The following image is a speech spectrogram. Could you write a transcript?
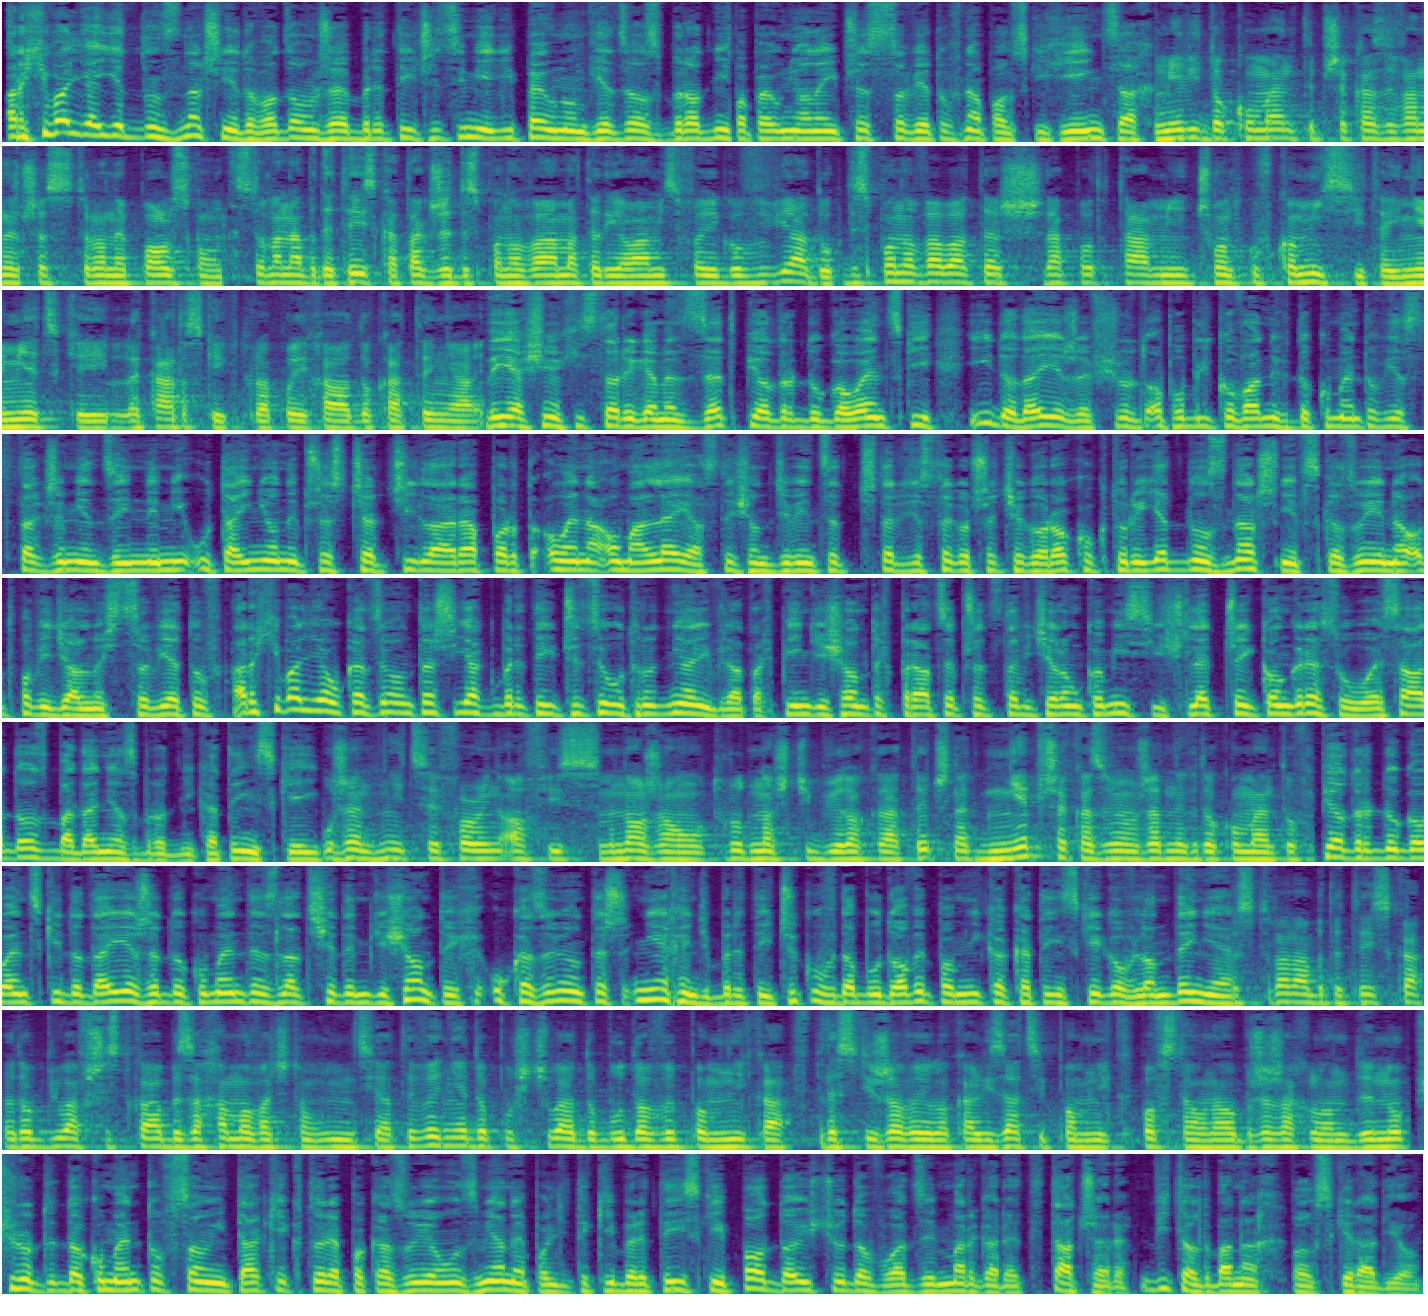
Archiwalia jednoznacznie dowodzą, że Brytyjczycy mieli pełną wiedzę o zbrodni popełnionej przez Sowietów na polskich jeńcach. Mieli dokumenty przekazywane przez stronę polską. Strona brytyjska także dysponowała materiałami swojego wywiadu. Dysponowała też raportami członków komisji tej niemieckiej, lekarskiej, która pojechała do Katynia. Wyjaśnia historyk MSZ Piotr Dugołęcki i dodaje, że wśród opublikowanych dokumentów jest także m.in. utajniony przez Churchilla raport Owena O'Malley'a z 1943 roku, który jednoznacznie wskazuje na odpowiedzialność Sowietów. Archiwalia Festiwalia ukazują też, jak Brytyjczycy utrudniali w latach 50. pracę przedstawicielom Komisji Śledczej Kongresu USA do zbadania zbrodni katyńskiej. Urzędnicy Foreign Office mnożą trudności biurokratyczne, nie przekazują żadnych dokumentów. Piotr Dugołęcki dodaje, że dokumenty z lat 70. ukazują też niechęć Brytyjczyków do budowy pomnika katyńskiego w Londynie. Strona brytyjska robiła wszystko, aby zahamować tą inicjatywę, nie dopuściła do budowy pomnika w prestiżowej lokalizacji. Pomnik powstał na obrzeżach Londynu. Wśród dokumentów są i takie, które pokazują zmianę polityki polityki brytyjskiej po dojściu do władzy Margaret Thatcher. Witold Banach, Polskie Radio.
